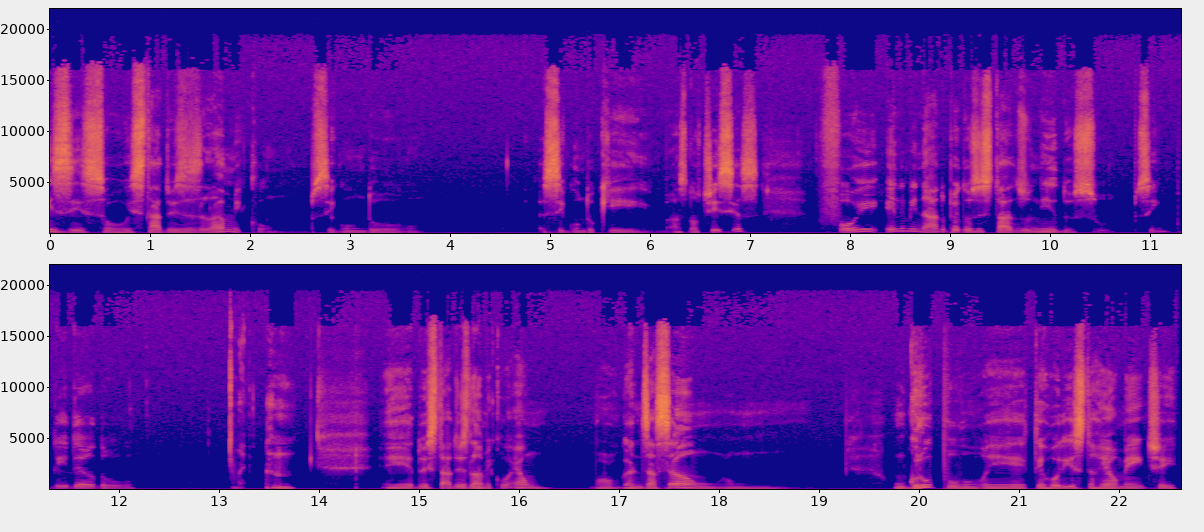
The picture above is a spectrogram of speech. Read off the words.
ISIS, o Estado Islâmico, segundo segundo que as notícias, foi eliminado pelos Estados Unidos. Sim, líder do do Estado Islâmico é um, uma organização, um, um grupo é, terrorista realmente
